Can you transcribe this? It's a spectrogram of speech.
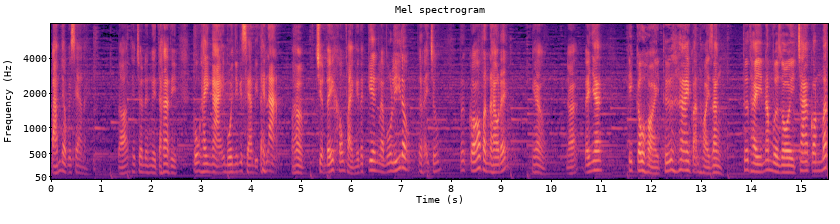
bám theo cái xe này đó thế cho nên người ta thì cũng hay ngại mua những cái xe bị tai nạn. À, chuyện đấy không phải người ta kiêng là vô lý đâu thưa đại chúng. Nó có phần nào đấy nghe không? Đó đấy nhá. Cái câu hỏi thứ hai bạn hỏi rằng thưa thầy năm vừa rồi cha con mất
